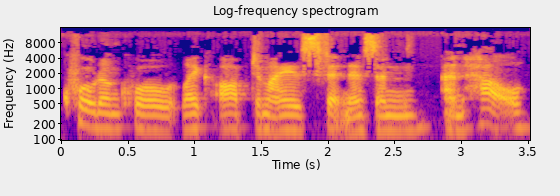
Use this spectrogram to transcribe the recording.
quote unquote like optimize fitness and, and health.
